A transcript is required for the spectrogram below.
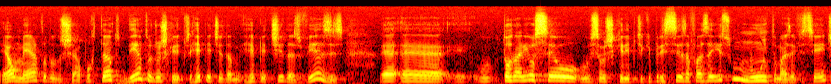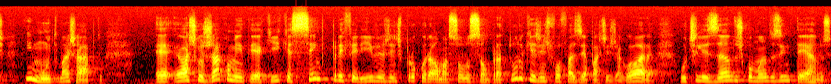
É o método do Shell. Portanto, dentro de um script repetida, repetidas vezes, é, é, o, tornaria o seu, o seu script que precisa fazer isso muito mais eficiente e muito mais rápido. É, eu acho que eu já comentei aqui que é sempre preferível a gente procurar uma solução para tudo que a gente for fazer a partir de agora, utilizando os comandos internos,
